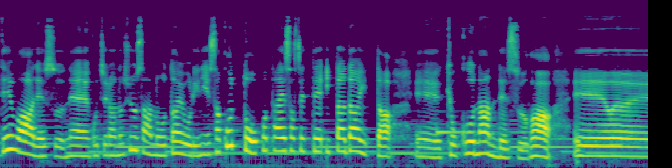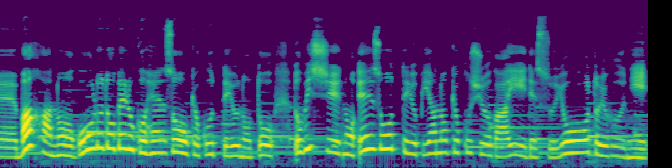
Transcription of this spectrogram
ではですね、こちらのシュウさんのお便りにサクッとお答えさせていただいた、えー、曲なんですが、えー、バッハのゴールドベルク変奏曲っていうのと、ドビッシーの映像っていうピアノ曲集がいいですよというふうに、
